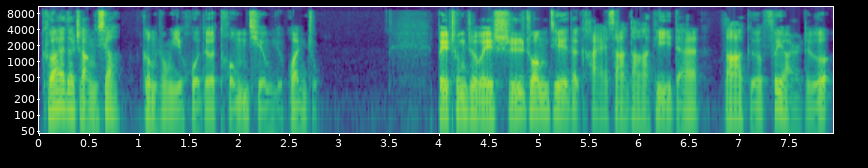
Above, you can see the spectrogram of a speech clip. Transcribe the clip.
可爱的长相。更容易获得同情与关注。被称之为时装界的凯撒大帝的拉格菲尔德，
